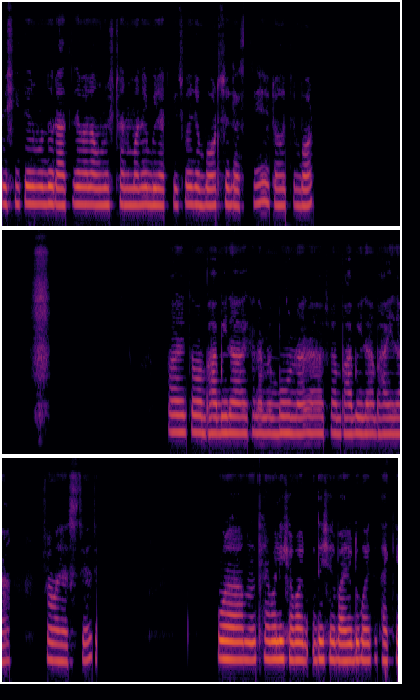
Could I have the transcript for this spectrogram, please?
তো শীতের মধ্যে রাত্রেবেলা অনুষ্ঠান মানে বিরাট কিছু যে বর চলে আসছে, এটা হচ্ছে বর। আর তোমার ভাবিরা, এখানে আমার বোনারা, সব ভাবিরা, ভাইরা সবাই আসছে। ওরা ফ্যামিলি সবাই দেশের বাইরে, দুবাইতে থাকে।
